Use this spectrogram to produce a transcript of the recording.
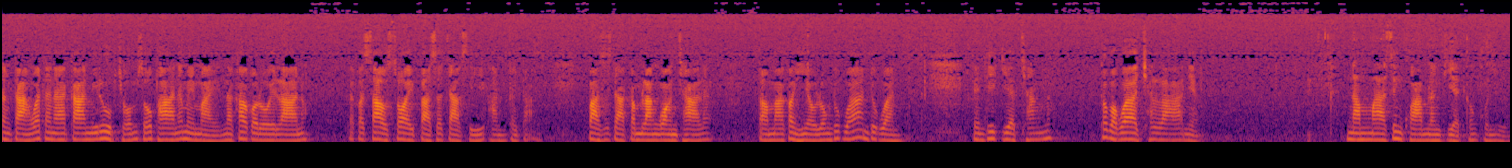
ต่างๆ วัฒนาการมีรูปโฉมโสภานะใหม่ๆนะเข้าก็โรยลาเนาะแล้วก็เศร้าส้อยปราศจากสีพันธุ์ต่างๆปราศจากกำลังวังชาแล้ว ต่อมาก็เหี่ยวลงทุกวันทุกวัน เป็นที่เกียรติชังนะเขาบอกว่าชลาเนี่ยนำมาซึ่งความรังเกียจของคนอื่น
